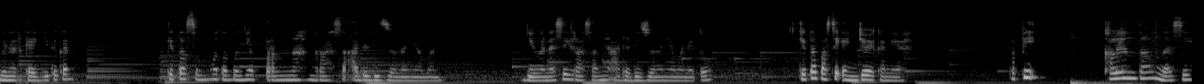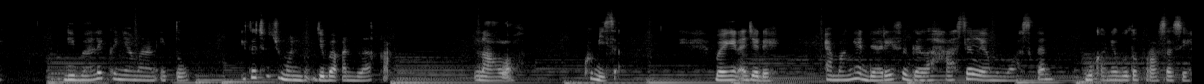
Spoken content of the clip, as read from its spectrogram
Benar kayak gitu kan? Kita semua tentunya pernah ngerasa ada di zona nyaman. Gimana sih rasanya ada di zona nyaman itu? Kita pasti enjoy kan ya? Tapi, kalian tahu nggak sih? Di balik kenyamanan itu, itu tuh cuma jebakan belaka. Nah loh, kok bisa? Bayangin aja deh, emangnya dari segala hasil yang memuaskan, bukannya butuh proses ya?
